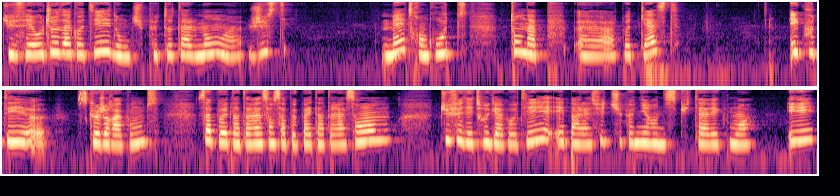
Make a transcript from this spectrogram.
tu fais autre chose à côté, donc tu peux totalement euh, juste mettre en route ton app euh, podcast, écouter euh, ce que je raconte. Ça peut être intéressant, ça peut pas être intéressant. Tu fais des trucs à côté et par la suite tu peux venir en discuter avec moi. Et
